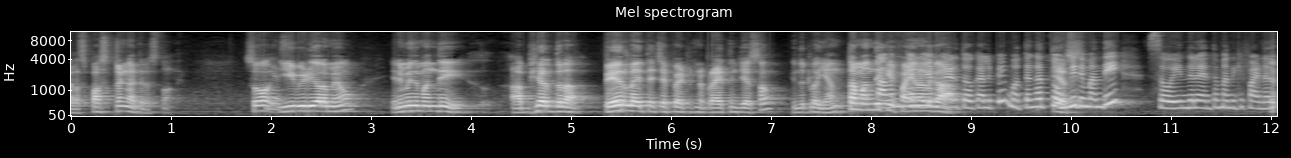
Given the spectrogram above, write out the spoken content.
చాలా స్పష్టంగా తెలుస్తోంది. సో ఈ వీడియోలో మేము ఎనిమిది మంది అభ్యర్థుల పేర్లు అయితే చెప్పేటటువంటి ప్రయత్నం చేస్తాం. ఇందులో ఎంతమందికి పవన్ ఫైనల్గా కలిపి మొత్తంగా తొమ్మిది మంది. సో ఇందులో ఎంత మందికి ఫైనల్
